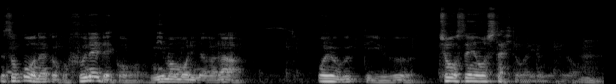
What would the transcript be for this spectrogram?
でそこをなんかこう船でこう見守りながら泳ぐっていう挑戦をした人がいるんやけど、うん。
